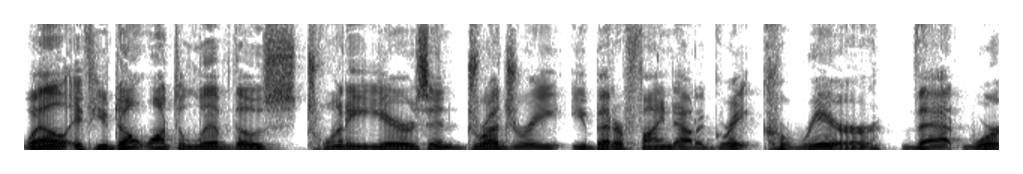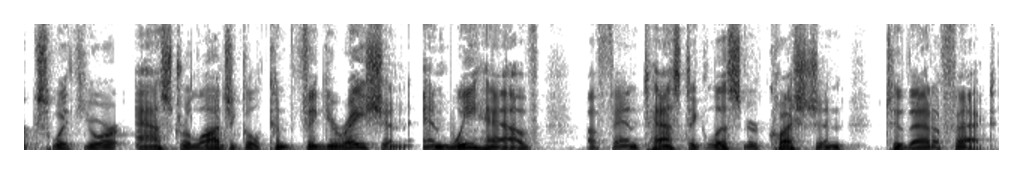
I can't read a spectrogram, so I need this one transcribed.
Well, if you don't want to live those 20 years in drudgery, you better find out a great career that works with your astrological configuration. And we have a fantastic listener question to that effect.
